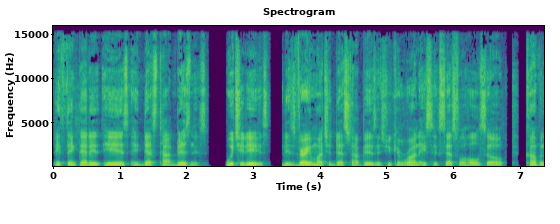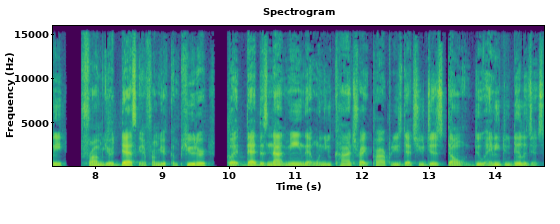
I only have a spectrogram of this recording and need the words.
they think that it is a desktop business, which it is. It is very much a desktop business. You can run a successful wholesale company from your desk and from your computer, but that does not mean that when you contract properties that you just don't do any due diligence.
